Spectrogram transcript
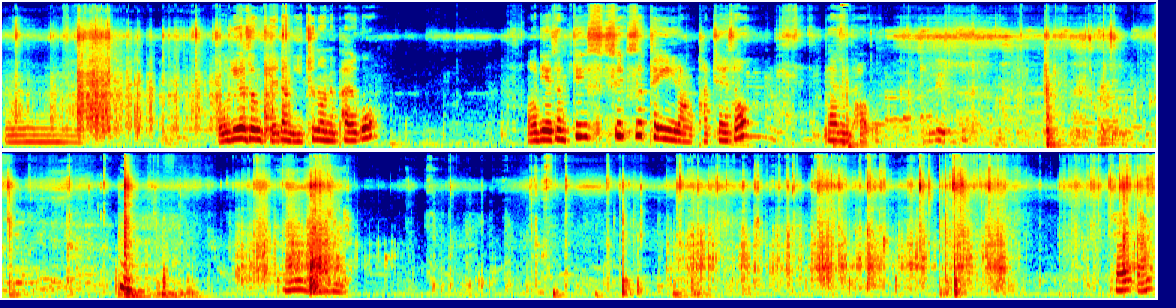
음... 어디에선 개당 2천원에 팔고 어디에선 식스테이랑 같이 해서 배를 타고 음. 음. 자 일단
